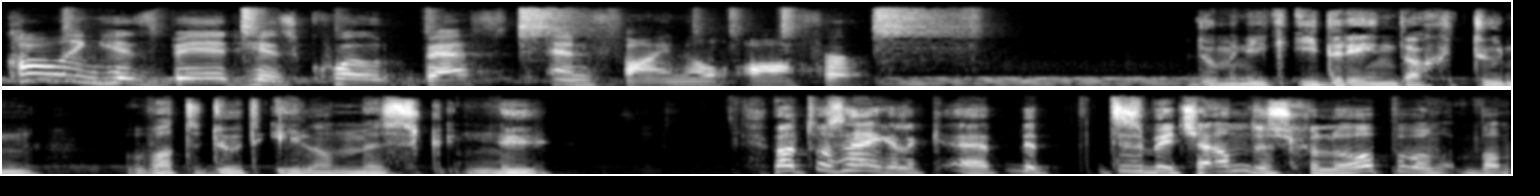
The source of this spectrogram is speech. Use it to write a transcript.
calling his bid his quote best and final offer. Dominique, iedereen dacht toen, wat doet Elon Musk nu? Wat was eigenlijk, uh, het is een beetje anders gelopen. Want op het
